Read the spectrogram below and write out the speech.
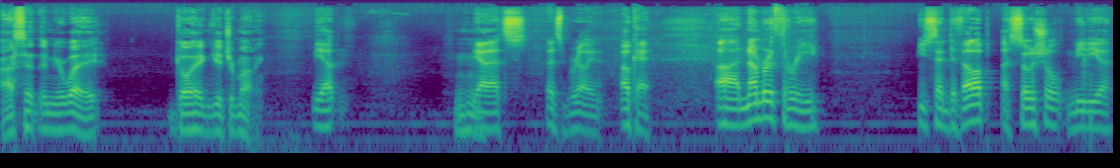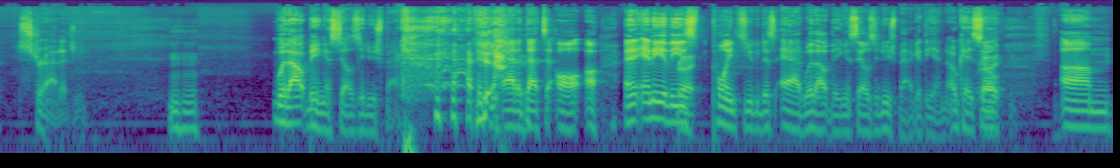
I sent them your way. Go ahead and get your money. Yep. Mm-hmm. Yeah, that's that's brilliant. Okay. Uh, number three, you said develop a social media strategy mm-hmm. without being a salesy douchebag. I think yeah. you added that to all. Uh, any of these right. points you can just add without being a salesy douchebag at the end. Okay, so, right. um,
